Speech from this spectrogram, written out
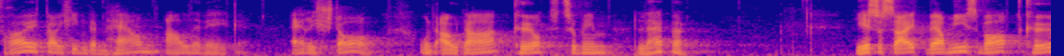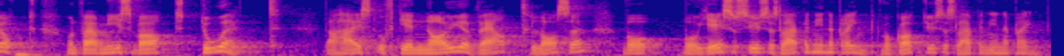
Freut euch in dem Herrn alle Wege. Er ist da und auch da gehört zu meinem Leben. Jesus sagt, wer mein Wort hört und wer mein Wort tut, da heißt auf die neuen Wert hören, wo, wo Jesus unser Leben hineinbringt, wo Gott unser Leben hineinbringt.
